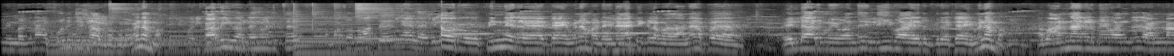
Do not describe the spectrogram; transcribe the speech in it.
வந்து நாங்கள் பொரிச்சு சாப்பிட போகிறோம் வேணாம்மா கறி வந்து எங்களுக்கு சொன்னா தேங்காய் ஒரு பின்ன டைம் வேணாம்மா ஞாயிற்றுக்கிழமை தானே அப்போ எல்லாருமே வந்து லீவாக இருக்கிற டைம் வேணாம்மா அப்போ அண்ணாக்களுமே வந்து அண்ணா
